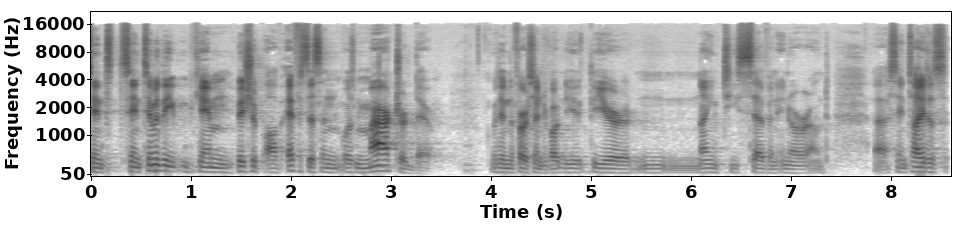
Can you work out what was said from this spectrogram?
St. Timothy became Bishop of Ephesus and was martyred there within the first century, about the year 97 in or around St. Titus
